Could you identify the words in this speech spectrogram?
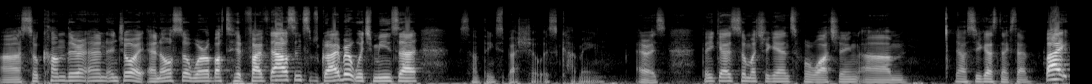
Uh, so come there and enjoy. And also, we're about to hit 5,000 subscriber, which means that something special is coming. Anyways, thank you guys so much again for watching. Um, yeah, I'll see you guys next time. Bye!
